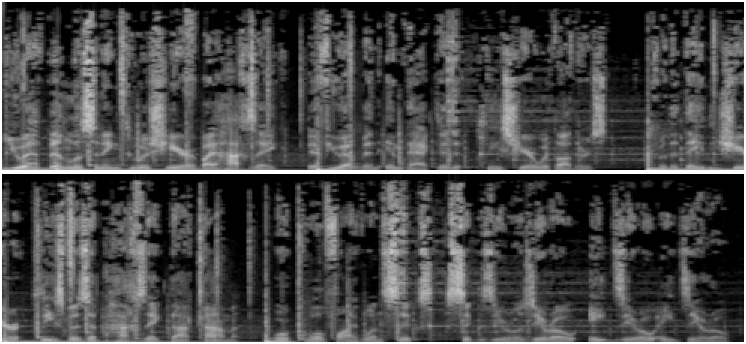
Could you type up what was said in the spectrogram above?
You have been listening to a shear by Hachzeik. If you have been impacted, please share with others. For the daily shear, please visit Hachzeik.com or call 516 600 8080.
